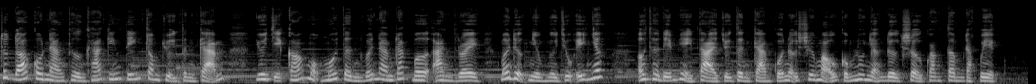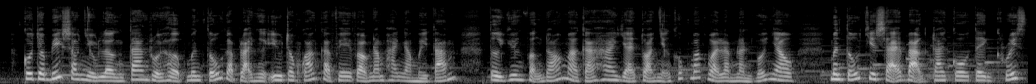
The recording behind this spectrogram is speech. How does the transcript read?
Trước đó, cô nàng thường khá kiến tiếng trong chuyện tình cảm, dù chỉ có một mối tình với nam rapper Andre mới được nhiều người chú ý nhất. Ở thời điểm hiện tại, chuyện tình cảm của nữ siêu mẫu cũng luôn nhận được sự quan tâm đặc biệt. Cô cho biết sau nhiều lần tan rồi hợp, Minh Tú gặp lại người yêu trong quán cà phê vào năm 2018. Từ duyên phận đó mà cả hai giải tỏa những khúc mắc và làm lành với nhau. Minh Tú chia sẻ bạn trai cô tên Chris.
